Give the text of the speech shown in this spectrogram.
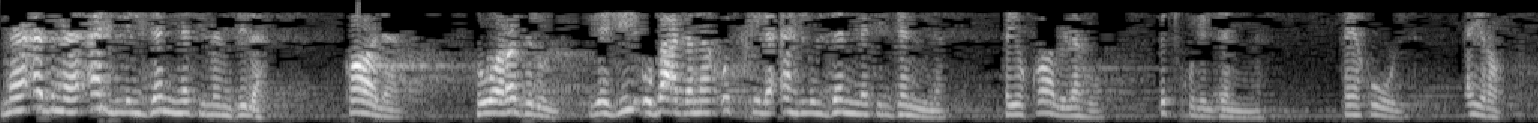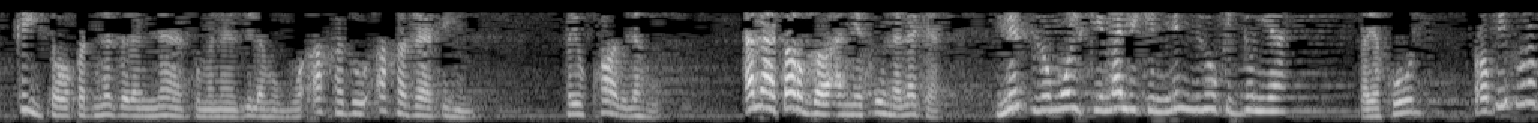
ما أدنى أهل الجنة منزلة؟ قال هو رجل يجيء بعدما أدخل أهل الجنة الجنة. فيقال له ادخل الجنة. فيقول أي رب كيف وقد نزل الناس منازلهم وأخذوا أخذاتهم؟ فيقال له أما ترضى أن يكون لك مثل ملك ملك من ملوك الدنيا. فيقول رضيت رب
